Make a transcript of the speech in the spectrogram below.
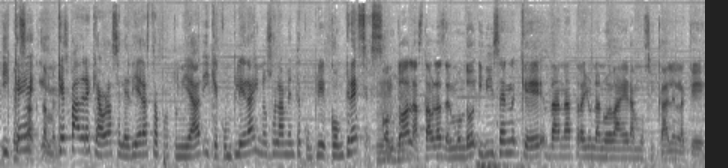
y qué, Exactamente. qué padre que ahora se le diera esta oportunidad y que cumpliera y no solamente cumplir, con creces. con todas las tablas del mundo y dicen que Dana trae una nueva era musical en la que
